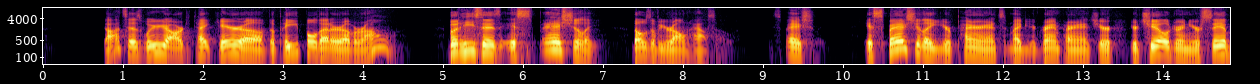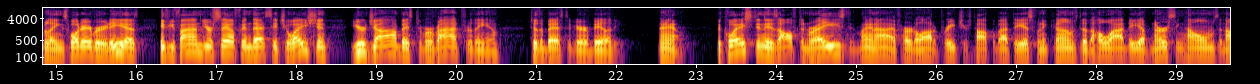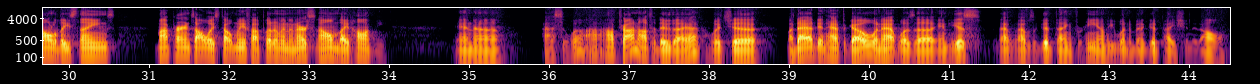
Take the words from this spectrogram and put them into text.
God says we are to take care of the people that are of our own. But He says, especially those of your own household. Especially. Especially your parents and maybe your grandparents, your, your children, your siblings, whatever it is if you find yourself in that situation, your job is to provide for them to the best of your ability. Now, the question is often raised, and man, I have heard a lot of preachers talk about this when it comes to the whole idea of nursing homes and all of these things. My parents always told me if I put them in a nursing home, they'd haunt me. And uh, I said, well, I'll try not to do that, which uh, my dad didn't have to go, and that was uh, in his that, that was a good thing for him. He wouldn't have been a good patient at all.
